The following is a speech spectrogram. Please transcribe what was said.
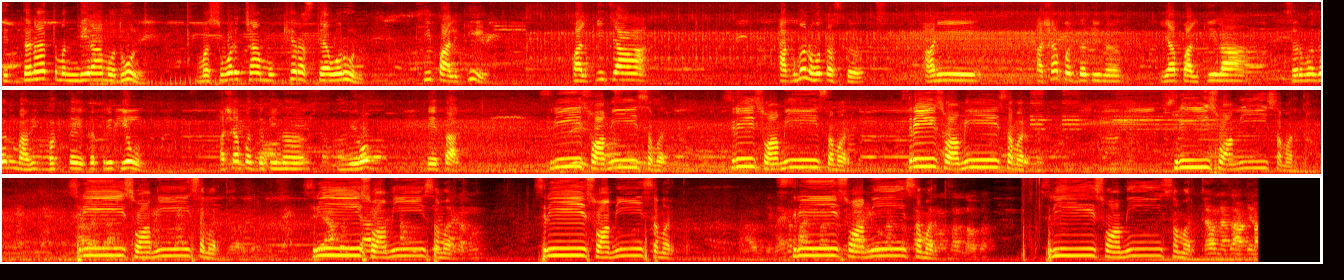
सिद्धनाथ मंदिरामधून मसवडच्या मुख्य रस्त्यावरून ही पालखी पालखीच्या आगमन होत असतं. आणि अशा पद्धतीनं या पालखीला सर्वजण भाविक भक्त एकत्रित येऊन अशा पद्धतीनं निरोप देतात. श्री स्वामी समर्थ. श्री स्वामी समर्थ. श्री स्वामी समर्थ. श्री स्वामी समर्थ. श्री स्वामी समर्थ. श्री स्वामी समर्थ. श्री स्वामी समर्थ. श्री स्वामी समर्थ. श्री स्वामी समर्थ.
